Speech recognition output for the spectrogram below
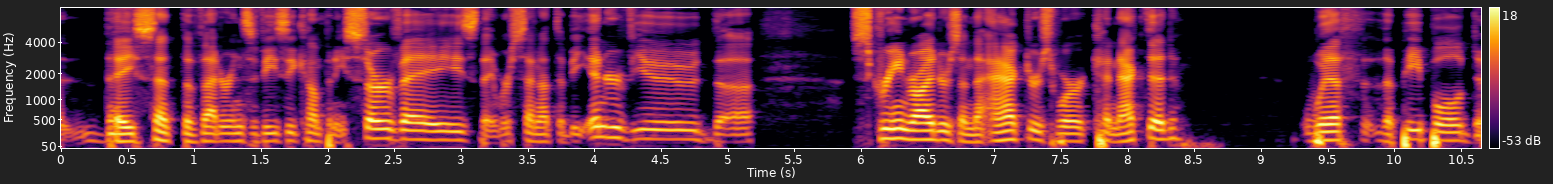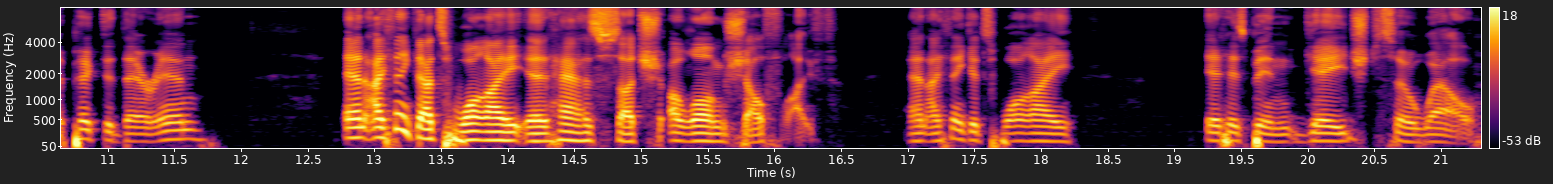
they sent the Veterans of Easy Company surveys. They were sent out to be interviewed. The screenwriters and the actors were connected with the people depicted therein. And I think that's why it has such a long shelf life. And I think it's why it has been gauged so well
